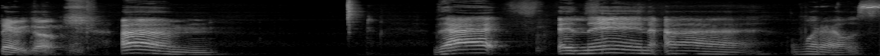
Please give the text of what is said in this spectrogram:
There we go. Um, that, and then, uh, what else?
